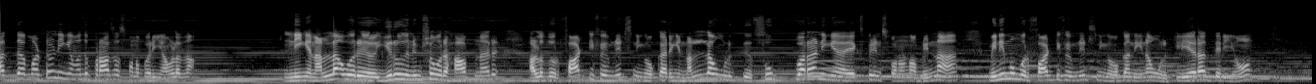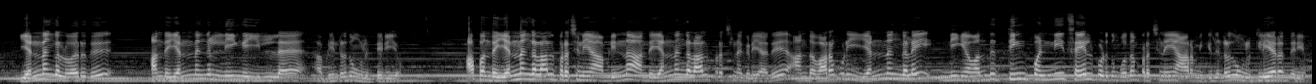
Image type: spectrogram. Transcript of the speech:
அதை மட்டும் நீங்கள் வந்து ப்ராசஸ் பண்ண போகிறீங்க அவ்வளோதான் நீங்கள் நல்லா ஒரு இருபது நிமிஷம் ஒரு ஹாஃப் அன் ஹவர் அல்லது ஒரு ஃபார்ட்டி ஃபைவ் மினிட்ஸ் நீங்கள் உட்காருங்க. நல்லா உங்களுக்கு சூப்பராக நீங்கள் எக்ஸ்பீரியன்ஸ் பண்ணணும் அப்படின்னா மினிமம் ஒரு ஃபார்ட்டி ஃபைவ் மினிட்ஸ் நீங்கள் உட்காந்தீங்கன்னா உங்களுக்கு கிளியராக தெரியும். எண்ணங்கள் வருது. அந்த எண்ணங்கள் நீங்கள் இல்லை அப்படின்றது உங்களுக்கு தெரியும். அப்போ அந்த எண்ணங்களால் பிரச்சனையா அப்படின்னா அந்த எண்ணங்களால் பிரச்சனை கிடையாது. அந்த வரக்கூடிய எண்ணங்களை நீங்கள் வந்து திங்க் பண்ணி செயல்படுத்தும் போது தான் பிரச்சனையே ஆரம்பிக்குதுன்றது உங்களுக்கு கிளியராக தெரியும்.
